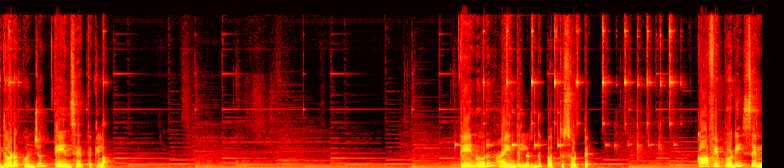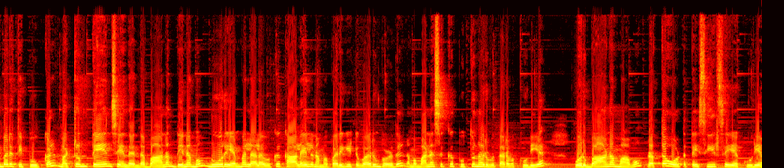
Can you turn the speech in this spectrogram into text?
இதோட கொஞ்சம் தேன் சேர்த்துக்கலாம். தேன் ஒரு ஐந்துலேருந்து பத்து சொட்டு. காஃபி பொடி செம்பருத்தி பூக்கள் மற்றும் தேன் சேர்ந்த இந்த பானம் தினமும் நூறு எம்எல் அளவுக்கு காலையில் நம்ம பருகிட்டு வரும்பொழுது நம்ம மனசுக்கு புத்துணர்வு தரக்கூடிய ஒரு பானமாகவும் இரத்த ஓட்டத்தை சீர் செய்யக்கூடிய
